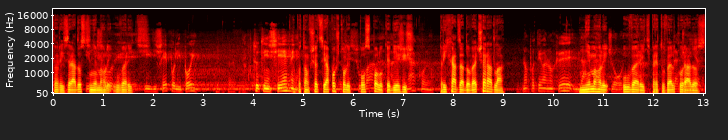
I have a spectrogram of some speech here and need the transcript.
ktorí z radosti nemohli uveriť. A potom všetci apoštoli pospolu, keď Ježiš prichádza do večeradla, nemohli uveriť pre tú veľkú radosť.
